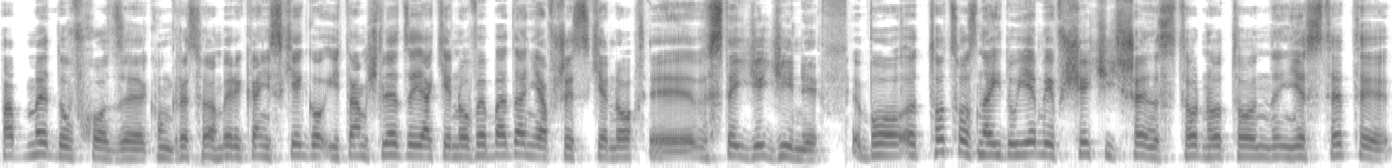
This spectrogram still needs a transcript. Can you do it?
PubMedu wchodzę, Kongresu Amerykańskiego i tam śledzę, jakie nowe badania wszystkie no, e, z tej dziedziny. Bo to, co znajdujemy w sieci często, no to niestety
